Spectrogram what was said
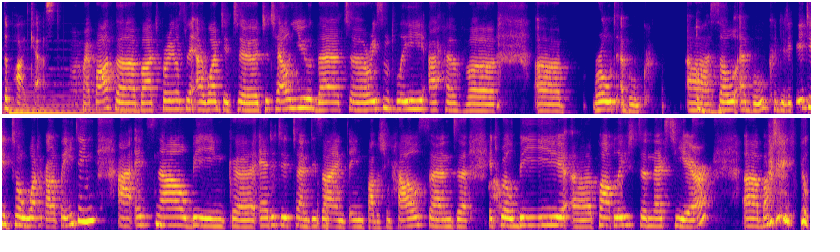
the podcast my path, uh, but previously I wanted to, to tell you that uh, recently I have uh, uh wrote a book. Uh, oh. So a book dedicated to watercolor painting. Uh, it's now being edited and designed in publishing house, and it will be published next year. but it will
